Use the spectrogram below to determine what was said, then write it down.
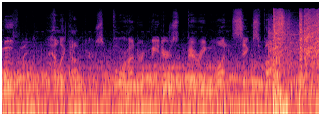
movement. Helicopters, 400 meters, bearing 165.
